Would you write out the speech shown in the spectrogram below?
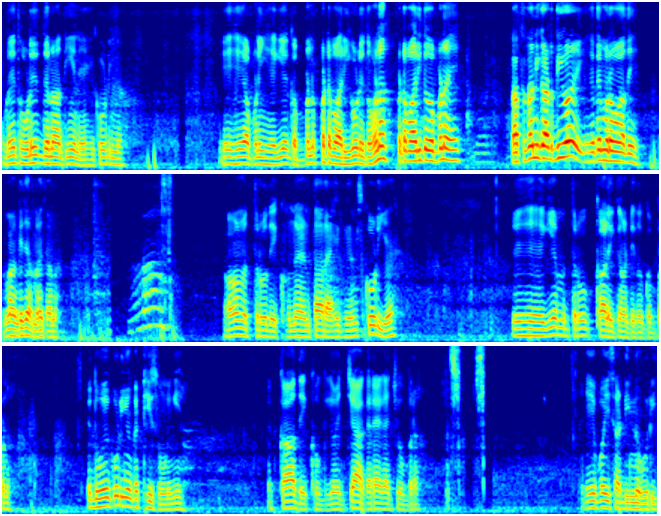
ਉਹਨੇ ਥੋੜੇ ਦਿਨਾਂ ਦੀਆਂ ਨੇ ਇਹ ਘੋੜੀਆਂ। ਇਹ ਆਪਣੀ ਹੈਗੀ ਆ ਗੱਬਣ, ਪਟਵਾਰੀ ਘੋੜੇ ਤੋਂ, ਹਨਾ? ਪਟਵਾਰੀ ਤੋਂ ਗੱਬਣ ਇਹ। ਲੱਤ ਤਾਂ ਨਹੀਂ ਕੱਟਦੀ ਓਏ ਕਿਤੇ ਮਰਵਾ ਦੇ। ਲੰਘ ਜਾਣਾ ਚੱਲ। ਆਹ ਮਿੱਤਰੋ ਦੇਖੋ, ਨੈਣਤਾਰਾ ਇਹ ਫੇਮਸ ਘੋੜੀ ਹੈ ਇਹ ਹੈਗੀ ਆ ਮਿੱਤਰੋ ਕਾਲੇ ਕਾਂਟੇ ਤੋਂ ਗੱਬਣ। ਇਹ ਦੋਵੇਂ ਘੋੜੀਆਂ ਇਕੱਠੀ ਸੋਣਗੀਆਂ ਇੱਕ ਦੇਖੋ ਕਿਵੇਂ ਝਾਕ ਰਿਹਾ ਹੈਗਾ ਚੋਬਰ। ਇਹ ਭਾਈ ਸਾਡੀ ਨੂਰੀ।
